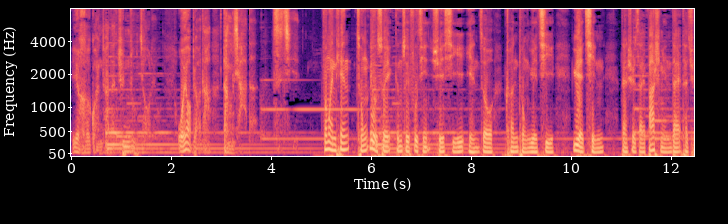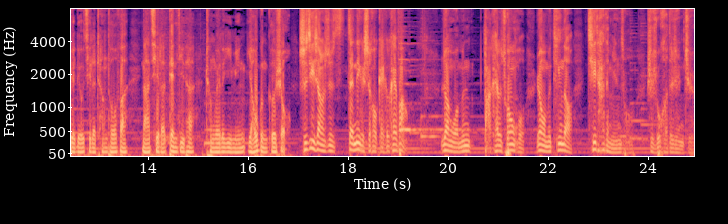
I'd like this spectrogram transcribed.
也和广大的群众交流。我要表达当下的自己。冯满天从六岁跟随父亲学习演奏传统乐器乐琴，但是在八十年代，他却留起了长头发，拿起了电吉他，成为了一名摇滚歌手。实际上是在那个时候，改革开放，让我们打开了窗户，让我们听到其他的民族是如何的认知。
